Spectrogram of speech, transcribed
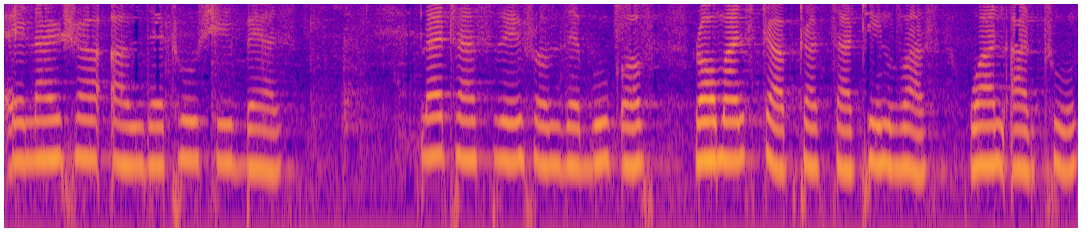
Elisha and the Two She Bears. Let us read from the book of Romans, chapter 13, verse 1 and 2.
